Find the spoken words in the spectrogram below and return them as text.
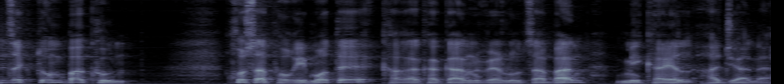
է ձգտում Բաքուն։ Խոսափողի մոտ է քաղաքական վերլուծաբան Միքայել Հաջյանը։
